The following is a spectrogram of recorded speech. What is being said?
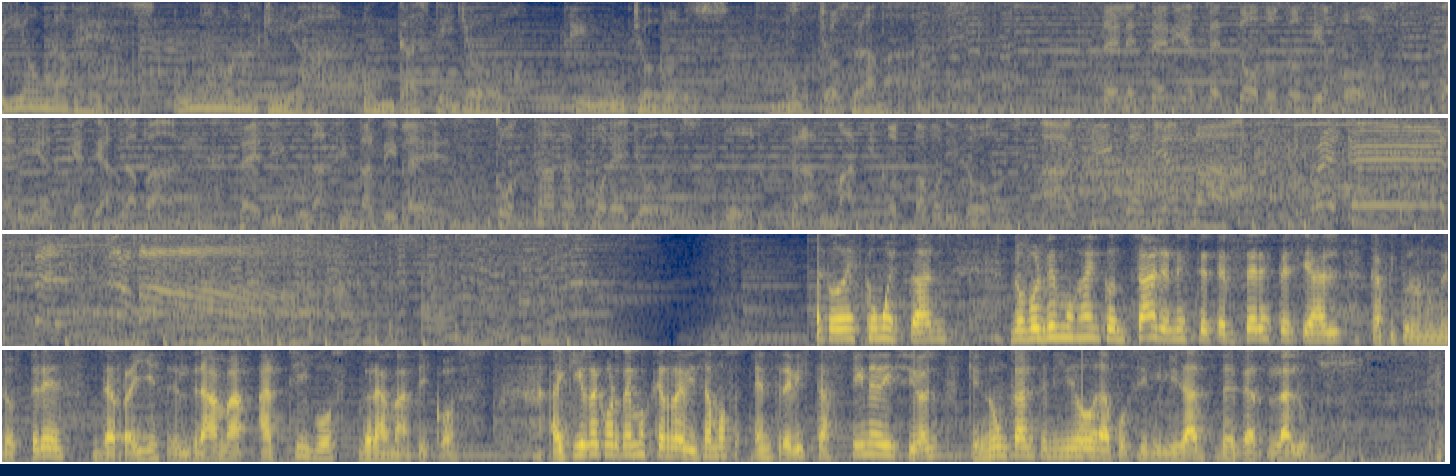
Había una vez una monarquía, un castillo y muchos, muchos dramas. Teleseries de todos los tiempos, series que te atrapan, películas imperdibles, contadas por ellos, tus dramáticos favoritos. Aquí comienza Reyes del Drama. Hola a todos, ¿cómo están? Nos volvemos a encontrar en este tercer especial, capítulo número 3 de Reyes del Drama, Archivos Dramáticos. Aquí recordemos que revisamos entrevistas sin edición que nunca han tenido la posibilidad de ver la luz.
